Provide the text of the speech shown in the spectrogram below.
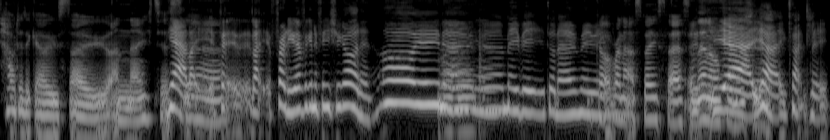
How did it go so unnoticed? yeah, like if, like Fred, are you ever going to finish your garden? Oh yeah, you know, Well, yeah. yeah, maybe. Don't know, maybe. got to run out of space first, and Uh, then I'll yeah, yeah, exactly.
